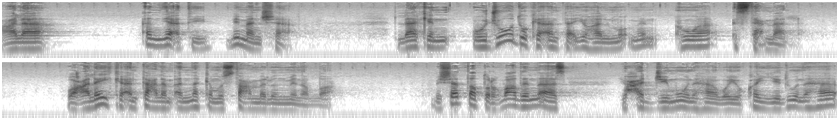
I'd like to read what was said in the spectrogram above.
على أن يأتي بمن شاء. لكن وجودك أنت أيها المؤمن هو استعمال وعليك أن تعلم أنك مستعمل من الله. بشتى الطرق بعض الناس يحجمونها ويقيدونها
